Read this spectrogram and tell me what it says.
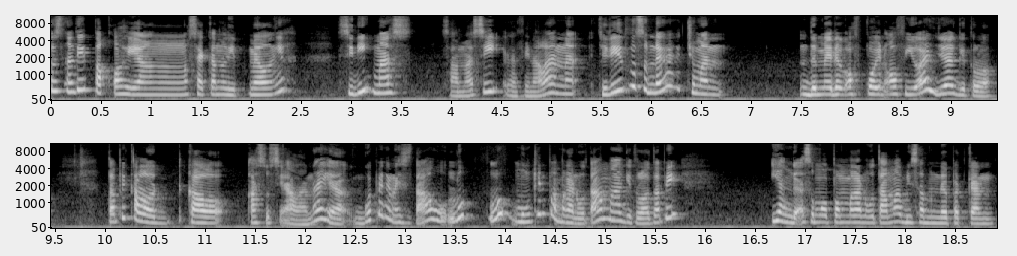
Terus nanti tokoh yang second lead male-nya si Dimas sama si Revina Lana jadi itu sebenarnya cuman the matter of point of view aja gitu loh. Tapi kalau kalau kasusnya Alana ya gue pengen ngasih tahu lu lu mungkin pemeran utama gitu loh. Tapi ya nggak semua pemeran utama bisa mendapatkan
